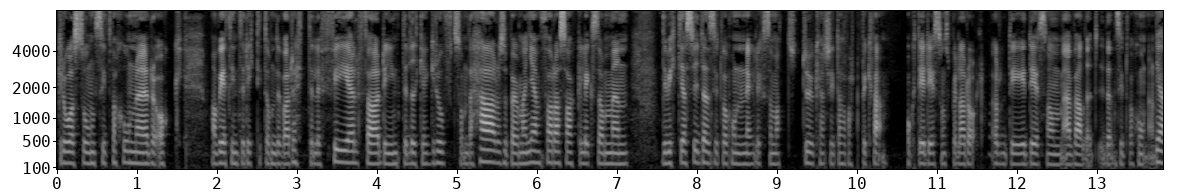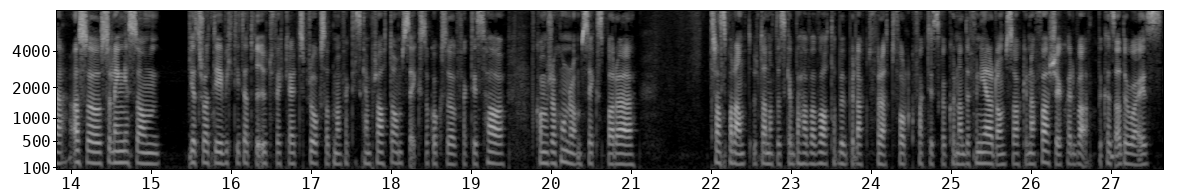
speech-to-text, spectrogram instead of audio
gråzonsituationer och man vet inte riktigt om det var rätt eller fel för det är inte lika grovt som det här och så börjar man jämföra saker liksom men det viktigaste i den situationen är liksom att du kanske inte har varit bekväm och det är det som spelar roll och det är det som är valid i den situationen. Ja, alltså så länge som jag tror att det är viktigt att vi utvecklar ett språk så att man faktiskt kan prata om sex och också faktiskt ha konversationer om sex bara transparent utan att det ska behöva vara tabubelagt för att folk faktiskt ska kunna definiera de sakerna för sig själva. Because otherwise,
